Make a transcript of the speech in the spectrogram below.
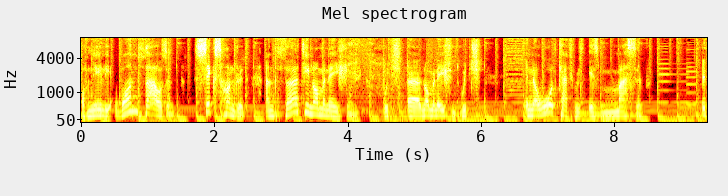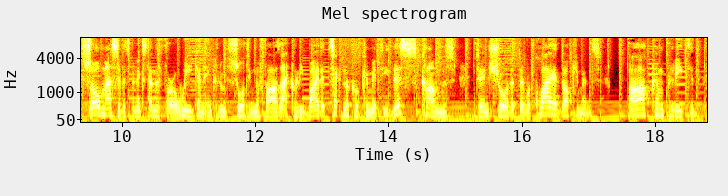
of nearly 1,630 nominations, which uh, nominations, which in award categories is massive. It's so massive, it's been extended for a week and includes sorting the files accurately by the technical committee. This comes to ensure that the required documents are completed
